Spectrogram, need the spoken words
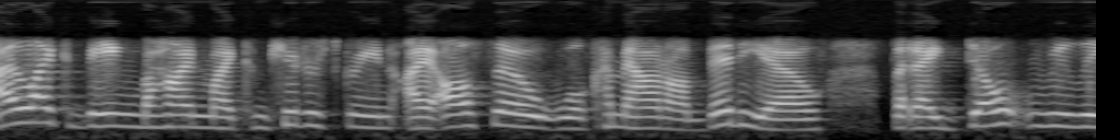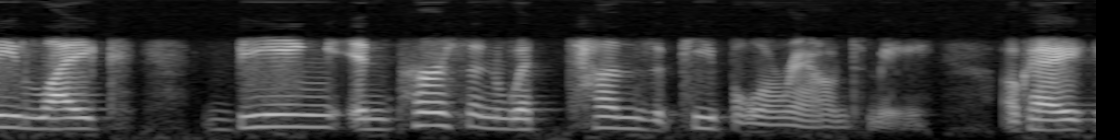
I like being behind my computer screen. I also will come out on video, but I don't really like being in person with tons of people around me. Okay?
